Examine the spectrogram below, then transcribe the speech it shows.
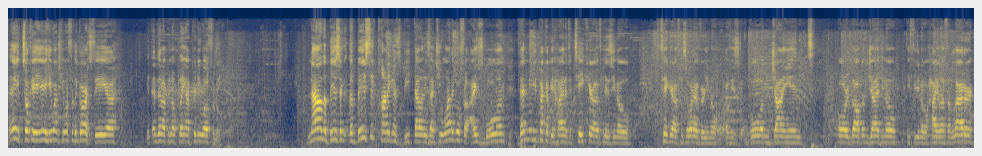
Hey, it's okay. He, went. He went for the guards. Uh, it ended up, you know, playing out pretty well for me. Now the basic the basic plan against beatdown is that you want to go for ice golem, then mini P.E.K.K.A behind it to take care of his, you know, take care of his whatever, you know, of his golem giant or goblin giant, you know, if you know high left on ladder.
